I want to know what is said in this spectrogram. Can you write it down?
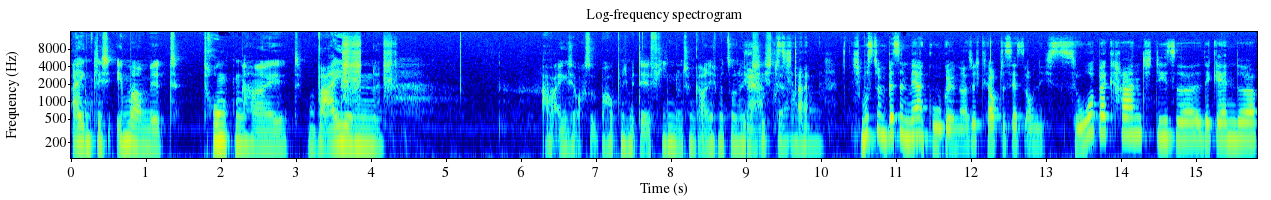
eigentlich immer mit Trunkenheit, Wein. aber eigentlich auch so überhaupt nicht mit Delfinen und schon gar nicht mit so einer ja, Geschichte. Ich, ich, musste ein bisschen mehr googeln. Also ich glaube, das ist jetzt auch nicht so bekannt, diese Legende.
